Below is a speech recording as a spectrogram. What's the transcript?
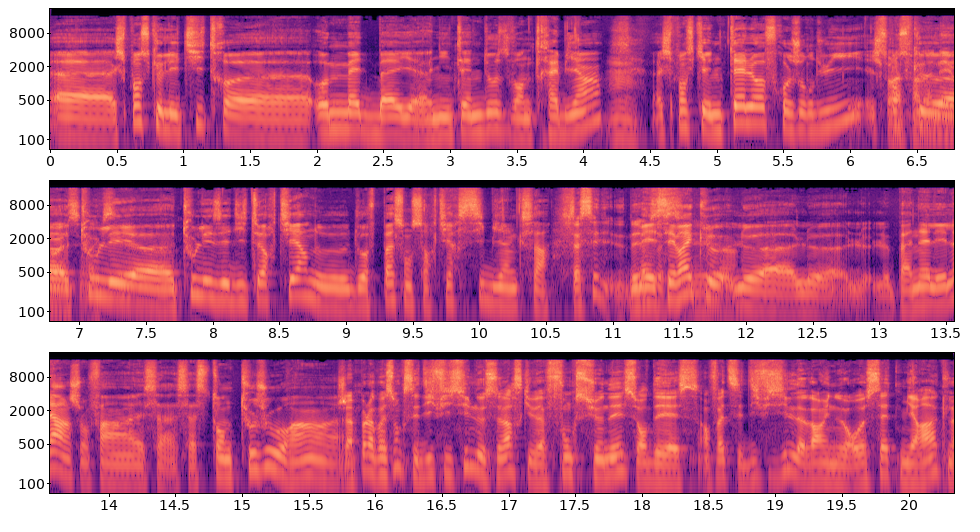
Euh, je pense que les titres euh, homemade by euh, Nintendo se vendent très bien. Mm. Euh, Je pense qu'il y a une telle offre aujourd'hui. Je Sur pense que euh, ouais, tous, les, euh, tous les éditeurs tiers ne doivent pas s'en sortir si bien que ça. Mais c'est vrai que le, le, le- le- le panel est large. Enfin, ça, ça se tente toujours. Hein. J'ai un peu l'impression que c'est difficile de savoir ce qui va fonctionner sur DS. En fait, c'est difficile d'avoir une recette miracle,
